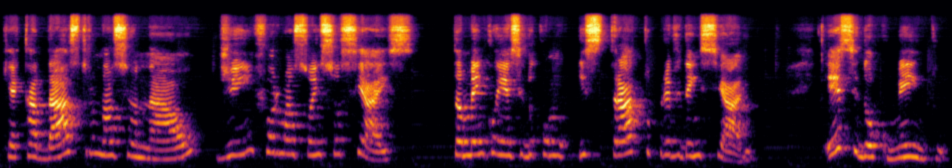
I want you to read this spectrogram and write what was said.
que é Cadastro Nacional de Informações Sociais, também conhecido como extrato previdenciário. Esse documento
